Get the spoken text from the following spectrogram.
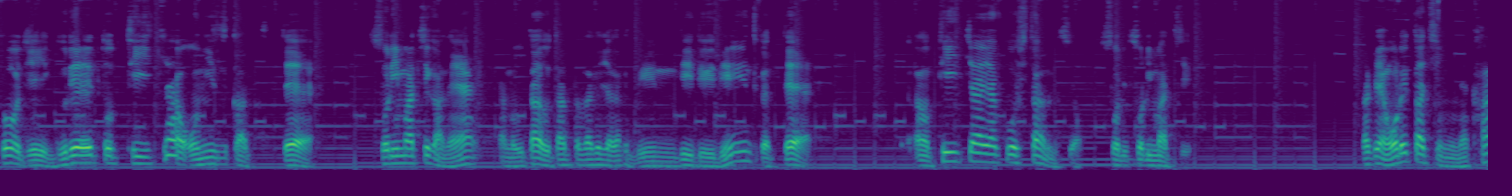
当時、グレートティーチャー鬼塚って言って、反町がね、あの、歌を歌っただけじゃなくて、ディンディディディーンとか言って、あの、ティーチャー役をしたんですよ。反り、反町。だけど、俺たちにね、考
